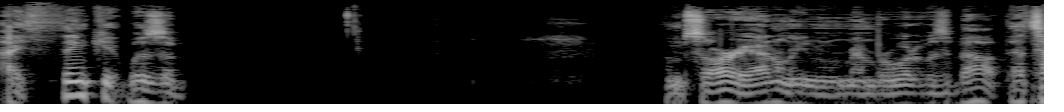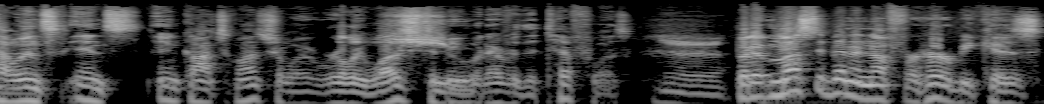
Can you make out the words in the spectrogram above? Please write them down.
I think it was a. I'm sorry, I don't even remember what it was about. That's how in, in, inconsequential it really was to me, whatever the tiff was. Yeah. But it must have been enough for her because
